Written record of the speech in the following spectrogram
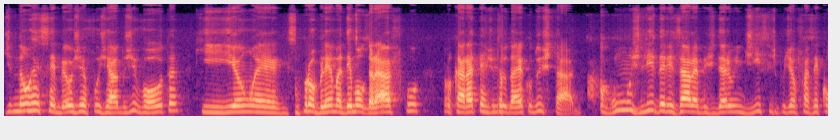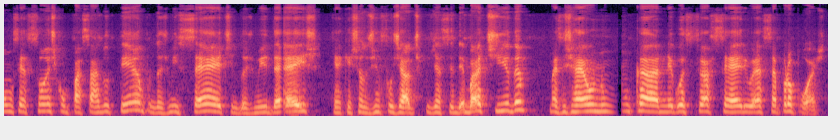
de não receber os refugiados de volta, que iam é um problema demográfico para o caráter judaico do Estado. Alguns líderes árabes deram indícios de que podiam fazer concessões com o passar do tempo, em 2007, em 2010, que a questão dos refugiados podia ser debatida, mas Israel nunca negociou a sério essa proposta.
